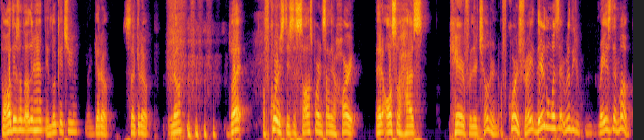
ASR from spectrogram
Fathers, on the other hand, they look at you like, "Get up, suck it up," you know. but of course, there's a soft spot inside their heart that also has care for their children. Of course, right? They're the ones that really raised them up,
